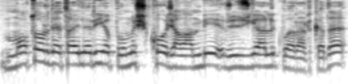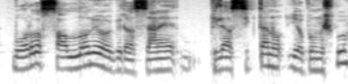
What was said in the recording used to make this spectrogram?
Motor detayları yapılmış. Kocaman bir rüzgarlık var arkada. Bu arada sallanıyor biraz. Yani plastikten yapılmış bu.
